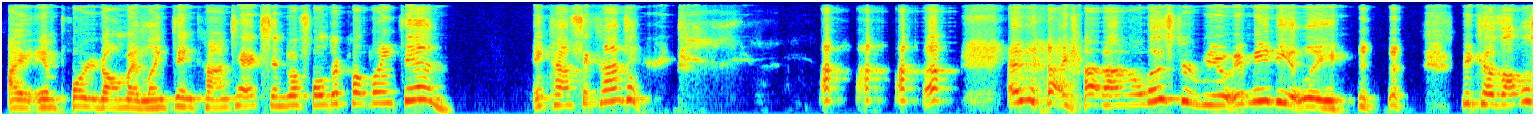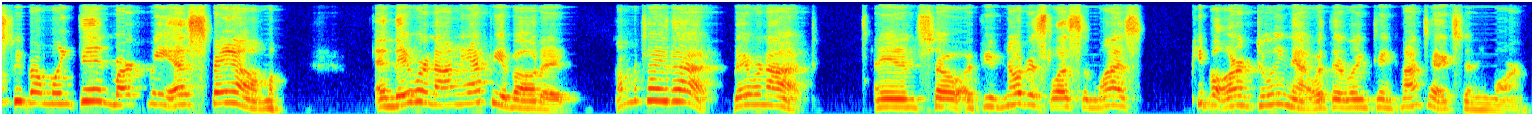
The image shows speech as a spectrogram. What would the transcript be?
I imported all my LinkedIn contacts into a folder called LinkedIn in Constant Contact. and I got on the list review immediately because all those people on LinkedIn marked me as spam and they were not happy about it. I'm going to tell you that. They were not. And so if you've noticed less and less, people aren't doing that with their LinkedIn contacts anymore.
